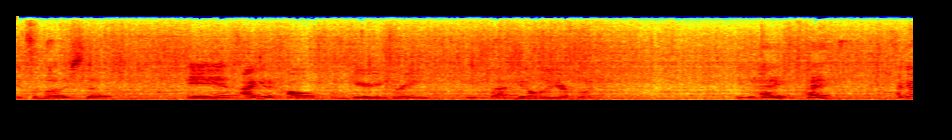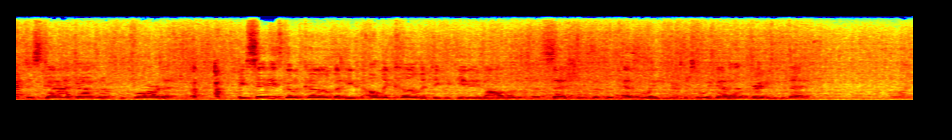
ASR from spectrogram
and some other stuff. And I get a call from Gary Green. He's about to get on an airplane. He said, "Hey, hey, I got this guy driving up from Florida. he said he's going to come, but he'd only come if he could get in all the, the sessions the, as a league member. So we got to upgrade him today." I'm like,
